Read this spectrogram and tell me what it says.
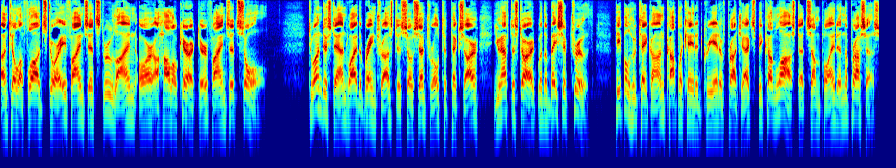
until a flawed story finds its through line or a hollow character finds its soul. To understand why the Brain Trust is so central to Pixar, you have to start with a basic truth. People who take on complicated creative projects become lost at some point in the process.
